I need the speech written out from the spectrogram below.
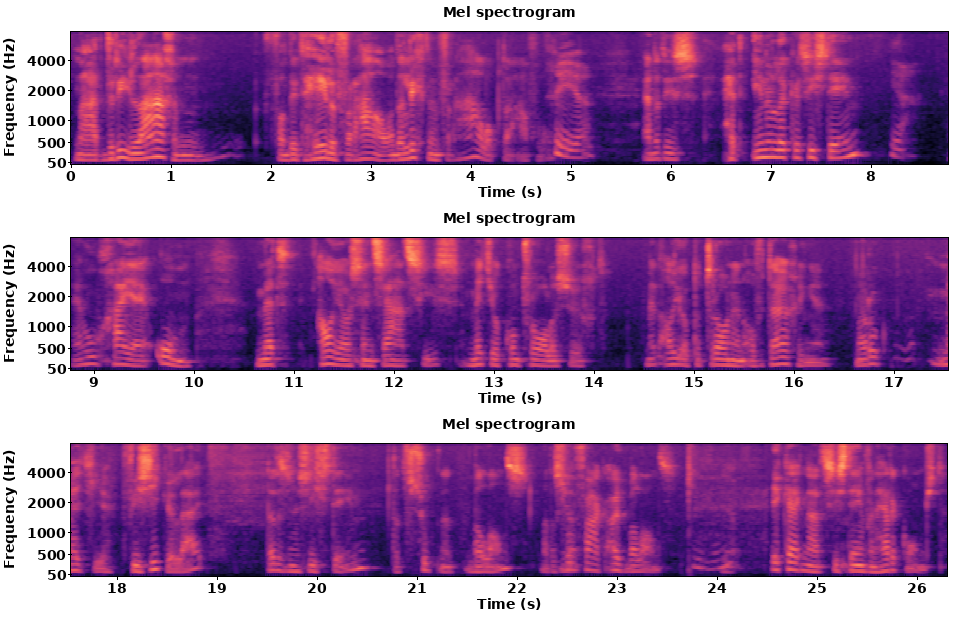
naar drie lagen van dit hele verhaal. Want er ligt een verhaal op tafel. Ja. En dat is het innerlijke systeem. Ja. Hoe ga jij om met al jouw sensaties, met jouw controlezucht, met al jouw patronen en overtuigingen, maar ook met je fysieke lijf? Dat is een systeem dat zoekt naar balans, maar dat is zo Ja. vaak uit balans. Ja. Ik kijk naar het systeem van herkomst.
